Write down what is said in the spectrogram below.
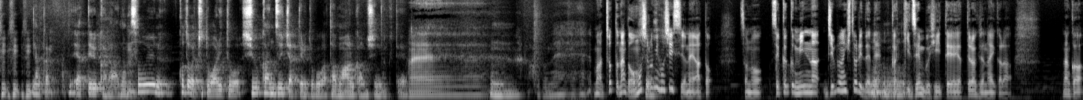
なんかやってるからなんかそういうことがちょっと割と習慣づいちゃってるとこが多分あるかもしれなくて。へえー、うん、なるほどね。まあちょっとなんか面白み欲しいっすよねあと。そのせっかくみんな自分一人でね、楽器全部弾いてやってるわけじゃないからなんか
